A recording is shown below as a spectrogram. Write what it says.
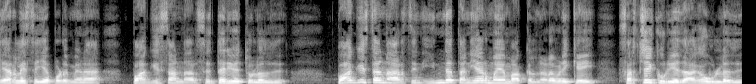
நேரலை செய்யப்படும் என பாகிஸ்தான் அரசு தெரிவித்துள்ளது. பாகிஸ்தான் அரசின் இந்த தனியார் மயமாக்கல் நடவடிக்கை சர்ச்சைக்குரியதாக உள்ளது.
